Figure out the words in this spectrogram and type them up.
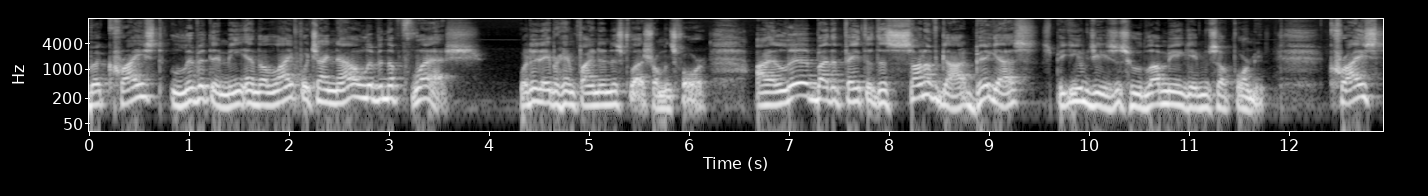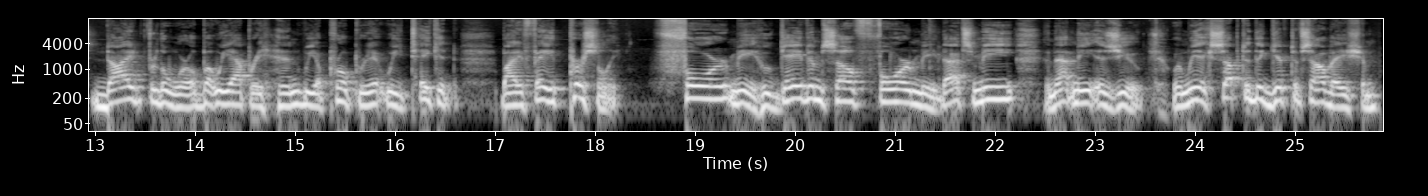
but Christ liveth in me, and the life which I now live in the flesh. What did Abraham find in his flesh? Romans 4. I live by the faith of the Son of God, big S, speaking of Jesus, who loved me and gave himself for me. Christ died for the world, but we apprehend, we appropriate, we take it by faith personally for me, who gave himself for me. That's me, and that me is you. When we accepted the gift of salvation,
